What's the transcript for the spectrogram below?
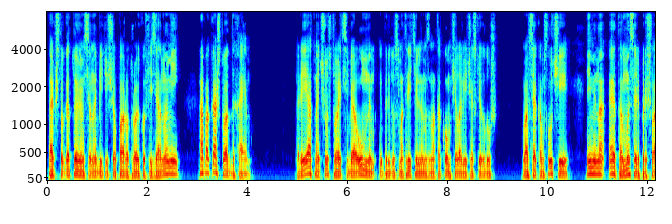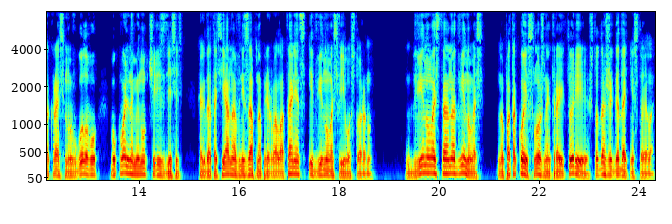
Так что готовимся набить еще пару-тройку физиономий, а пока что отдыхаем. Приятно чувствовать себя умным и предусмотрительным знатоком человеческих душ. Во всяком случае, именно эта мысль пришла Красину в голову буквально минут через десять, когда Татьяна внезапно прервала танец и двинулась в его сторону. Двинулась-то она двинулась, но по такой сложной траектории, что даже гадать не стоило.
